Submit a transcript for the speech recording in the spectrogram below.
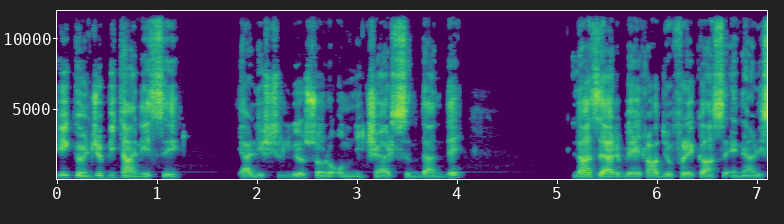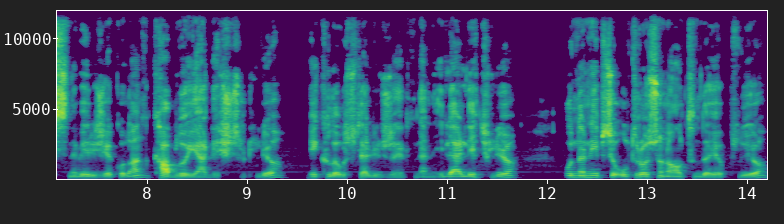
İlk önce bir tanesi yerleştiriliyor. Sonra onun içerisinden de lazer ve radyo frekansı enerjisini verecek olan kablo yerleştiriliyor bir kılavuz tel üzerinden ilerletiliyor. Bunların hepsi ultrason altında yapılıyor.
